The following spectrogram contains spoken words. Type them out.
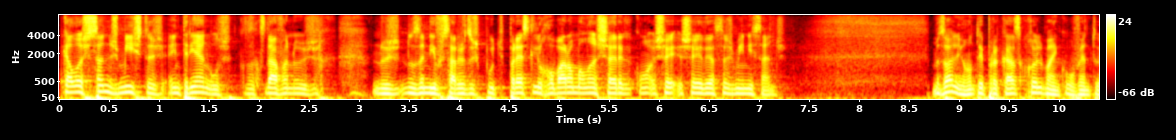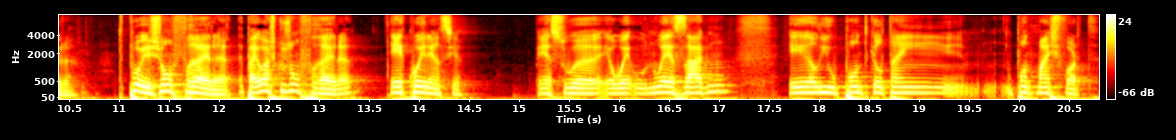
Aquelas sandes mistas em triângulos que, que se dava nos, nos, nos aniversários dos putos, parece que lhe roubaram uma lancheira com- cheia, cheia dessas mini sandes. Mas olha, ontem por acaso correu-lhe bem com o Ventura. Depois, João Ferreira. Epá, eu acho que o João Ferreira é a coerência. É a sua. É o, é o- no hexágono é ali o ponto que ele tem. O ponto mais forte.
